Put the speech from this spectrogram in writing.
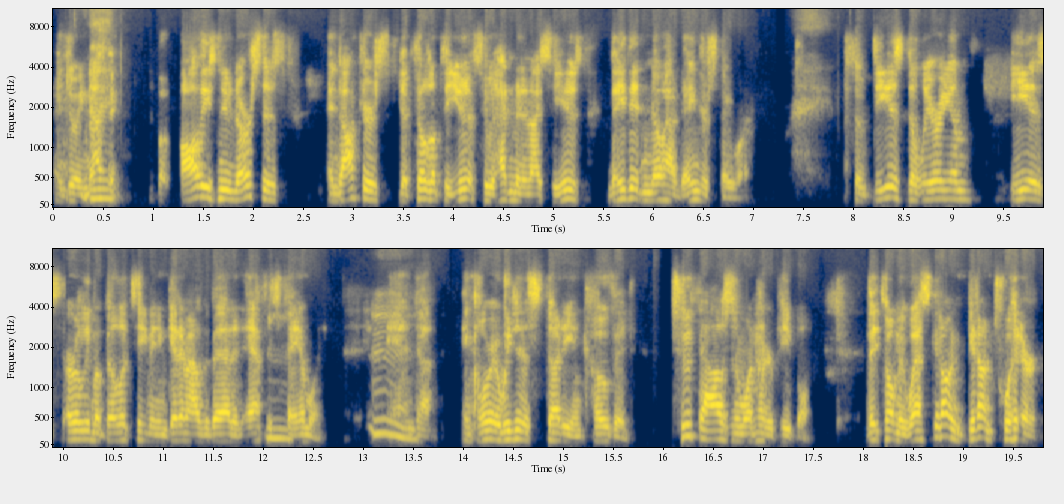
and doing right. nothing. But all these new nurses and doctors that filled up the units who hadn't been in ICUs, they didn't know how dangerous they were. So D is delirium, E is early mobility, meaning get him out of the bed, and F is mm. family. Mm. And uh, and Gloria, we did a study in COVID, two thousand one hundred people. They told me, Wes, get on get on Twitter,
